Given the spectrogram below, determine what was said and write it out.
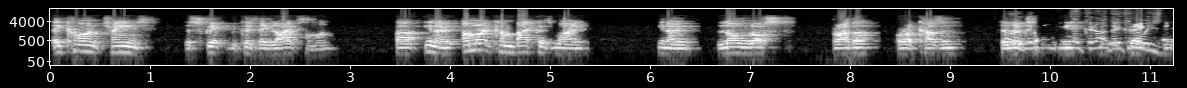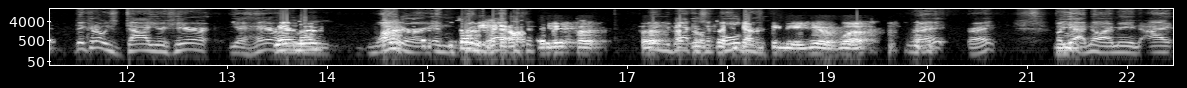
they can't change the script because they like someone. But you know, I might come back as my, you know, long lost brother or a cousin that Oh, they, like they could they could always they could always dye your hair your hair Yeah, man. whiter and It's bring only you hair, back I'll as an- save it for, for bring you back as an older- me a year of work. right right. But yeah no i mean i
